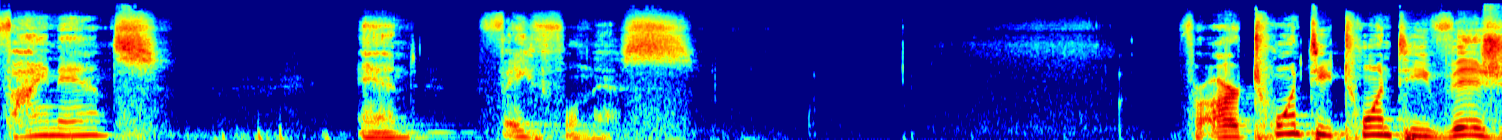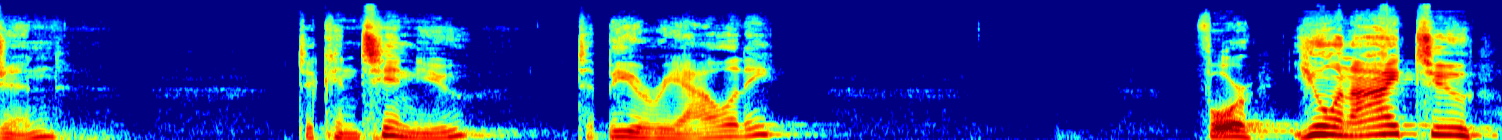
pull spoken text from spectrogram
Finance and faithfulness. For our 2020 vision to continue to be a reality, for you and I to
